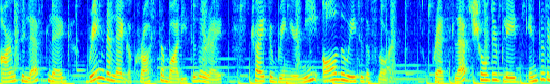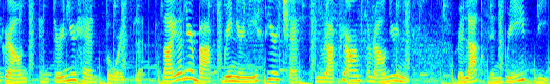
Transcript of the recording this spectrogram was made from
arm to left leg, bring the leg across the body to the right. Try to bring your knee all the way to the floor. Press left shoulder blade into the ground and turn your head towards left. Lie on your back, bring your knees to your chest and wrap your arms around your knees. Relax and breathe deep.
